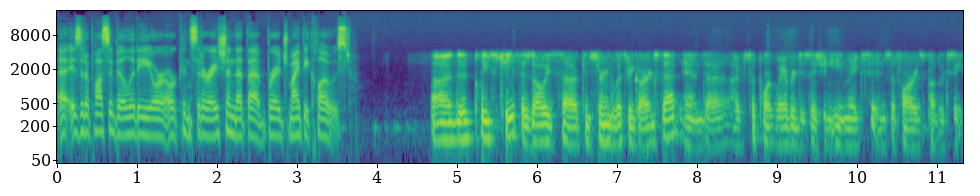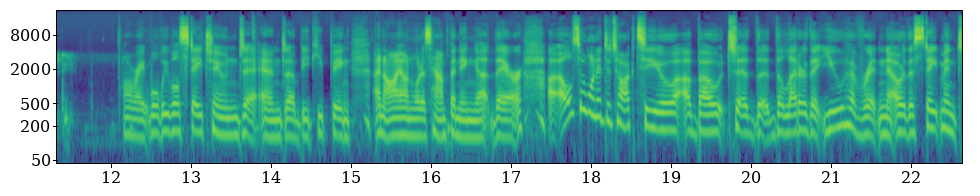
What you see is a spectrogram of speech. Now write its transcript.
uh, is it a possibility or, or, consideration that that bridge might be closed? Uh, the police chief is always concerned with regards to that, and I support whatever decision he makes insofar as public safety. All right. Well, we will stay tuned and uh, be keeping an eye on what is happening uh, there. I also wanted to talk to you about uh, the the letter that you have written or the statement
